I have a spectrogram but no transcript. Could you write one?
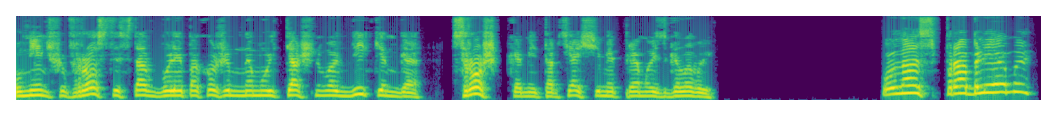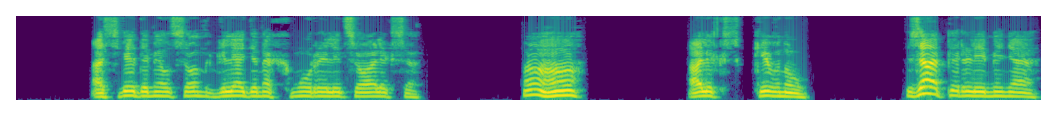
уменьшив рост и став более похожим на мультяшного викинга с рожками, торчащими прямо из головы. «У нас проблемы?» — осведомился он, глядя на хмурое лицо Алекса. «Ага». Алекс кивнул. «Заперли меня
